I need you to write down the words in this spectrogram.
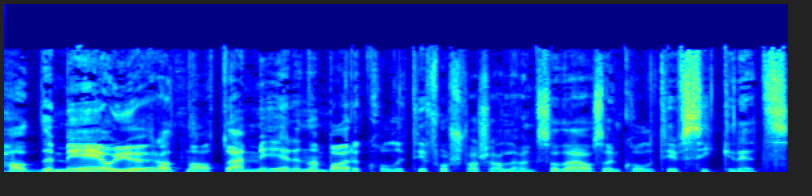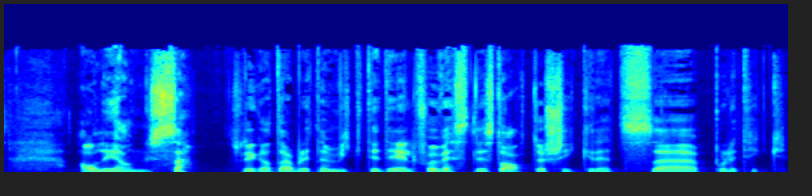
hadde med å gjøre at Nato er mer enn en bare kollektiv forsvarsallianse, det er også en kollektiv sikkerhetsallianse. Slik at det er blitt en viktig del for vestlige staters sikkerhetspolitikk.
